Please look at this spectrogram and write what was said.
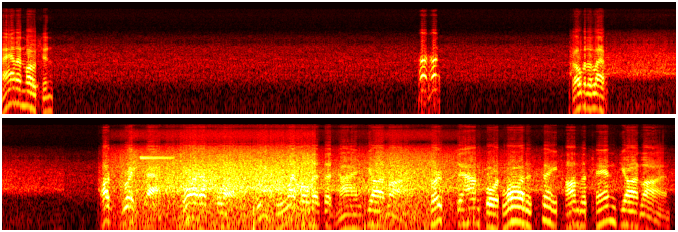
Man in motion. Over the left. A great pass. What a play. He's leveled at the nine-yard line. First down for Florida State on the 10-yard line.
